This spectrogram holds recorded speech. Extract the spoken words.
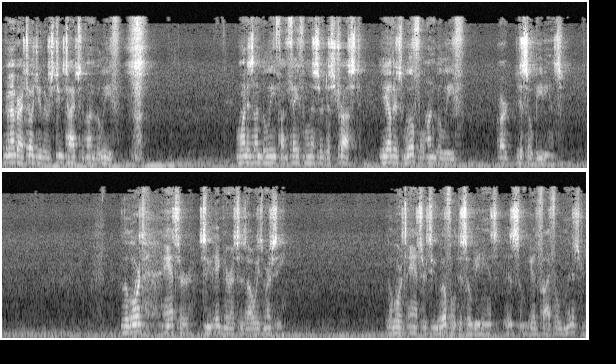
Remember, I told you there was two types of unbelief. One is unbelief, unfaithfulness, or distrust. The other is willful unbelief or disobedience. The Lord's answer to ignorance is always mercy. The Lord's answer to willful disobedience is some good fivefold ministry,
